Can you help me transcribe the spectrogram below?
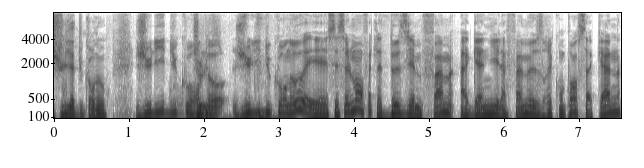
Julia Ducournau. Julie Ducournau. Julie Ducournau, et c'est seulement en fait la deuxième femme à gagner la fameuse récompense à Cannes.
